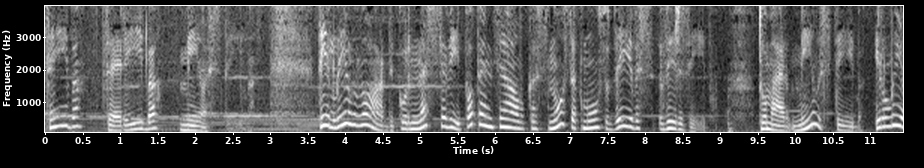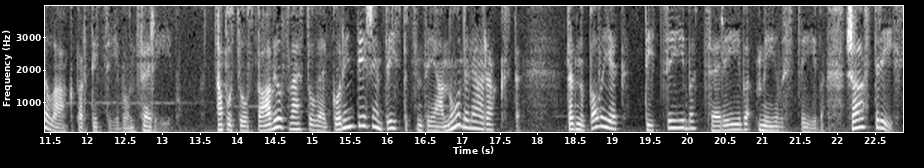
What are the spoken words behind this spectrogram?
Ticība, cerība, mīlestība. Tie ir lieli vārdi, kur nes sevī potenciālu, kas nosaka mūsu dzīves virzību. Tomēr mīlestība ir lielāka par ticību un cerību. Apostols Pāvils vēstulē korintiešiem 13. nodaļā raksta: Tad nu paliek ticība, cerība, mīlestība. Šās trīs,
